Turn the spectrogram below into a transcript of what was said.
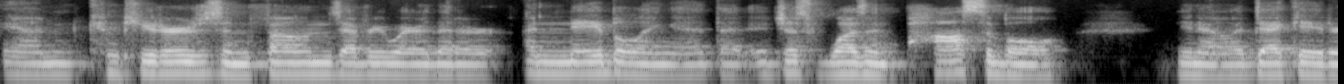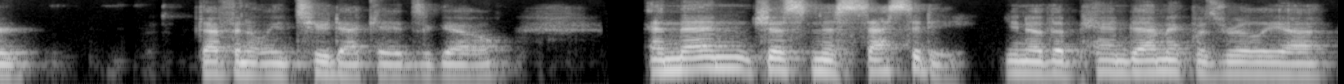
and computers and phones everywhere that are enabling it that it just wasn't possible you know a decade or definitely two decades ago. And then just necessity. You know the pandemic was really a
